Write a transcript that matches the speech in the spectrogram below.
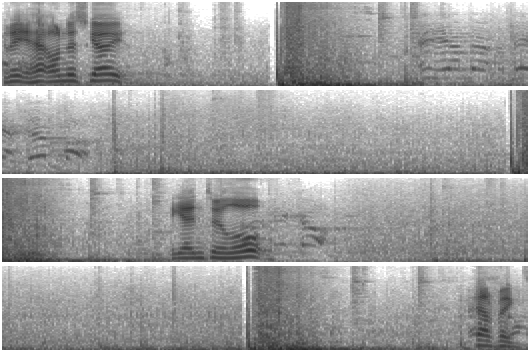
Great hit on this guy. Again too low. Perfect.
